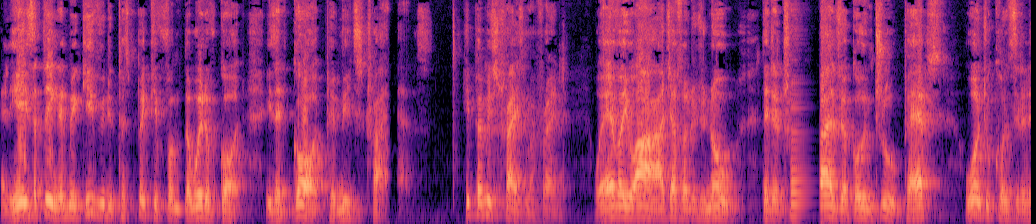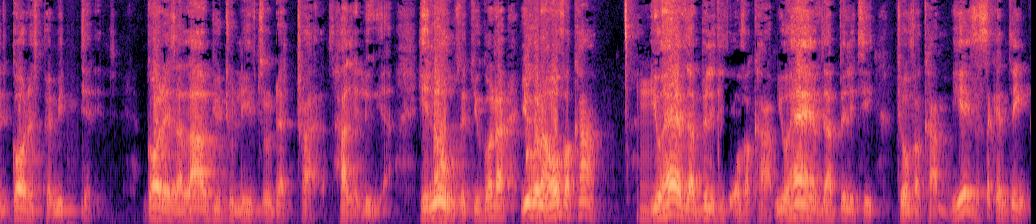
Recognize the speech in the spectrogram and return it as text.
And here's the thing: let me give you the perspective from the Word of God: is that God permits trials. He permits trials, my friend. Wherever you are, I just want you to know that the trials you're going through, perhaps want to consider that God has permitted it. God has allowed you to live through that trials. Hallelujah. He knows that you're gonna you're gonna overcome. Mm. You have the ability to overcome. You have the ability to overcome. Here's the second thing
